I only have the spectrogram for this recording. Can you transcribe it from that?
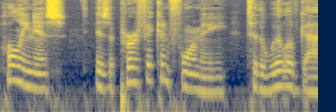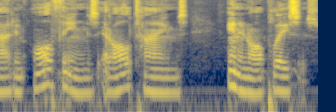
Holiness is the perfect conformity to the will of God in all things, at all times, and in all places.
